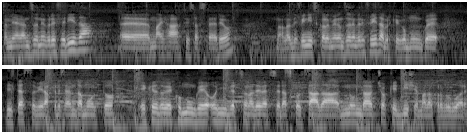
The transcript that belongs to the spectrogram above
La mia canzone preferita è My Heart is a Stereo. No, la definisco la mia canzone preferita perché comunque il testo mi rappresenta molto e credo che comunque ogni persona deve essere ascoltata non da ciò che dice ma dal proprio cuore.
